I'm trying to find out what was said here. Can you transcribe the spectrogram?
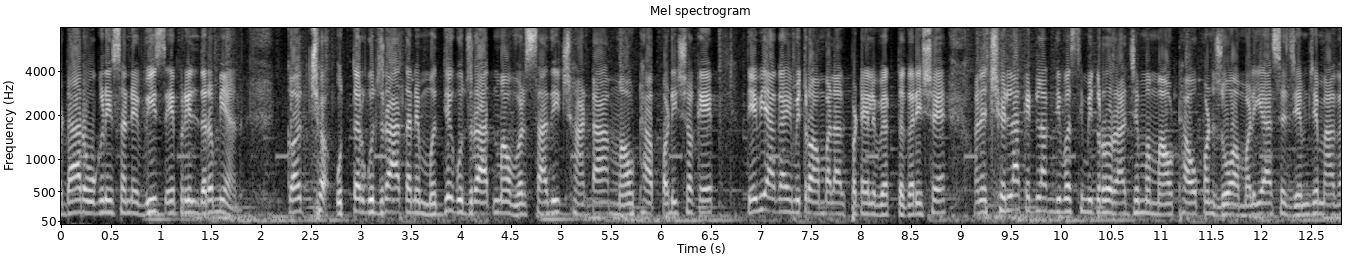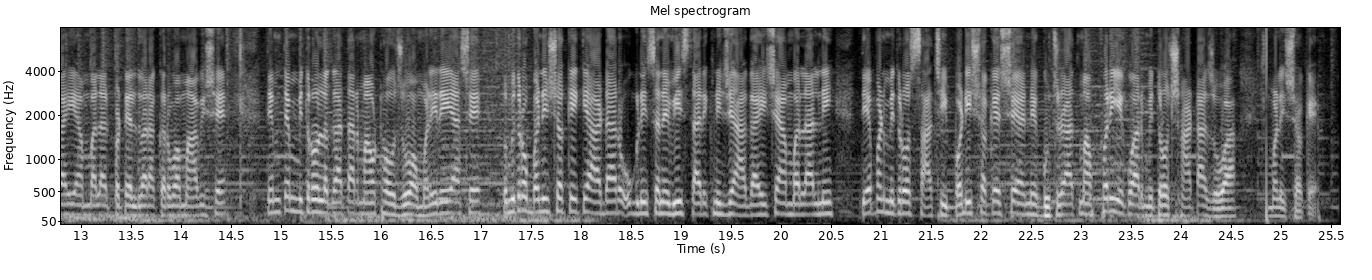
અઢાર, ઓગણીસ અને વીસ એપ્રિલ દરમિયાન કચ્છ, ઉત્તર ગુજરાત અને મધ્ય ગુજરાતમાં વરસાદી છાંટા, માવઠા પડી શકે તેવી આગાહી મિત્રો આંબાલાલ પટેલે વ્યક્ત કરી છે. અને છેલ્લા કેટલાક દિવસથી મિત્રો રાજ્યમાં માવઠાઓ પણ જોવા મળ્યા છે. જેમ જેમ આગાહી અંબાલાલ પટેલ દ્વારા કરવામાં આવી છે, તેમ તેમ મિત્રો લગાતાર માવઠાઓ જોવા મળી રહ્યા છે. તો મિત્રો બની શકે કે અઢાર, ઓગણીસ અને વીસ તારીખની જે આગાહી છે અંબાલાલની, તે પણ મિત્રો સાચી પડી શકે છે અને ગુજરાતમાં ફરી એકવાર મિત્રો છાંટા જોવા મળી શકે.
